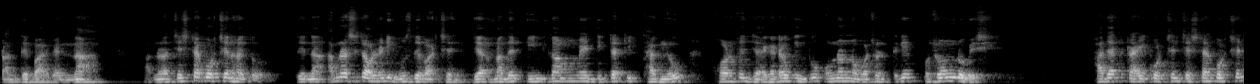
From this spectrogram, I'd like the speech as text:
টানতে পারবেন না। আপনারা চেষ্টা করছেন হয়তো যে, না, আপনারা সেটা অলরেডি বুঝতে পারছেন যে, আপনাদের ইনকামের দিকটা ঠিক থাকলেও খরচের জায়গাটাও কিন্তু অন্যান্য বছরের থেকে প্রচণ্ড বেশি। হাজার ট্রাই করছেন, চেষ্টা করছেন,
